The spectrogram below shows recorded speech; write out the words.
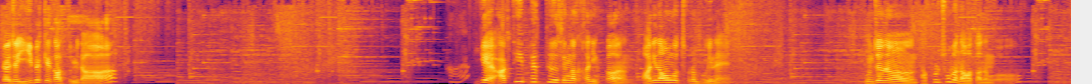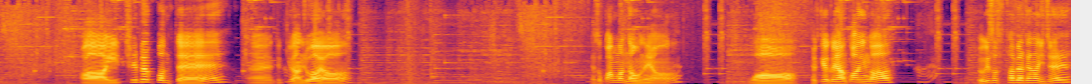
자 이제 200개 깠습니다. 이게 artifact 생각하니까 많이 나온 것처럼 보이네. 문제는 다 풀초만 나왔다는 거. 아, 이 700번 때, 예, 느낌 안 좋아요. 계속 꽝만 나오네요. 와, 100개 그냥 꽝인가? 여기서 스탑해야 되나, 이제?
